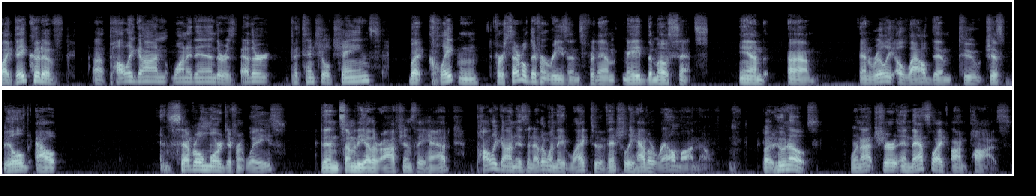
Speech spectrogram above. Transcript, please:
like they could have, uh, Polygon wanted in. There's other potential chains, but Klaytn, for several different reasons, for them made the most sense, and um, and really allowed them to just build out in several more different ways than some of the other options they had. Polygon is another one they'd like to eventually have a realm on, though. But who knows? We're not sure. And that's like on pause.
